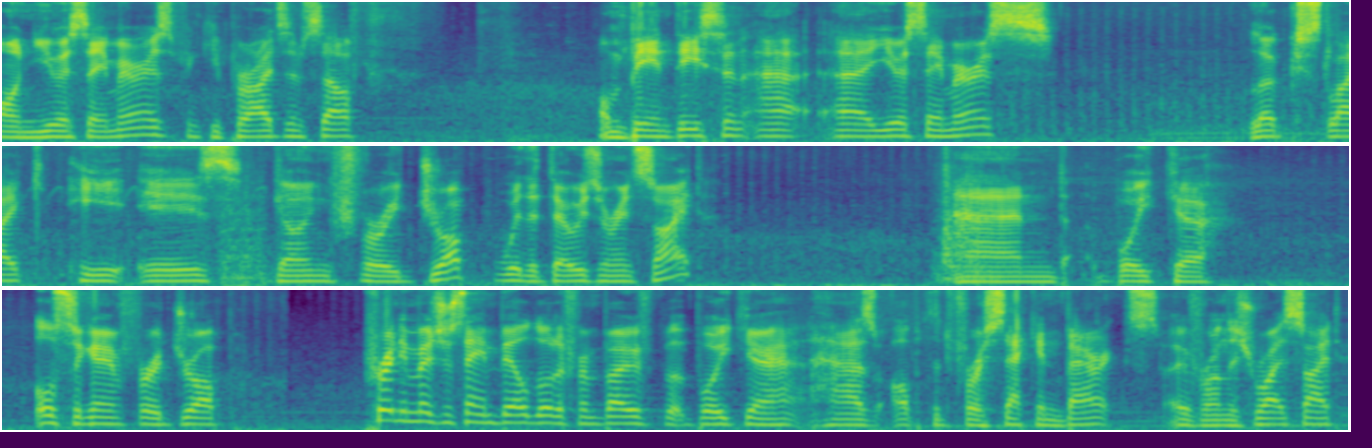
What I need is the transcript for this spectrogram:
on USA Mirrors. I think he prides himself on being decent at uh, USA Mirrors. Looks like he is going for a drop with a dozer inside. And BoYcaH also going for a drop Pretty much the same build order from both, but BoYcaH has opted for a second barracks over on this right side.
